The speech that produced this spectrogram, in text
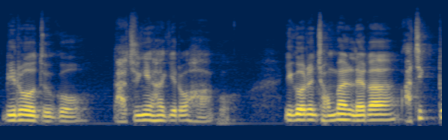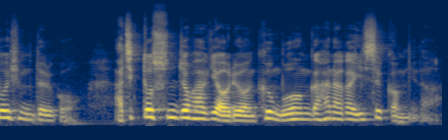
미뤄두고 나중에 하기로 하고 이거는 정말 내가 아직도 힘들고 아직도 순종하기 어려운 그 무언가 하나가 있을 겁니다.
